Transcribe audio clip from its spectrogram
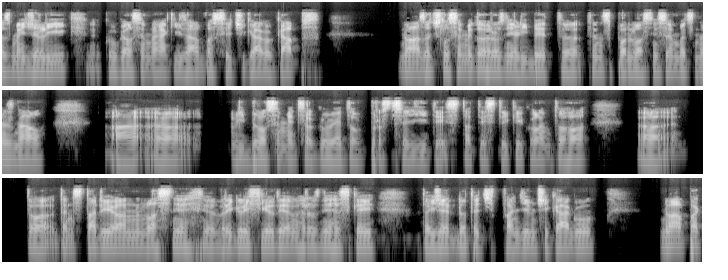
z Major League, koukal jsem na nějaký zápasy Chicago Cubs No a začalo se mi to hrozně líbit, ten sport vlastně jsem vůbec neznal a líbilo se mi celkově to prostředí, ty statistiky kolem toho. To, ten stadion vlastně Wrigley Field je hrozně hezký, takže doteď fandím Chicagu. No a pak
